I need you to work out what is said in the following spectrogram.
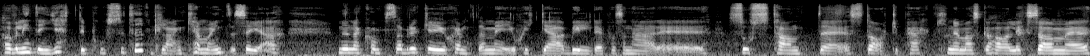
har väl inte en jättepositiv klang kan man inte säga. Mina kompisar brukar ju skämta mig och skicka bilder på sån här eh, soc-tant eh, starterpack när man ska ha liksom eh,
